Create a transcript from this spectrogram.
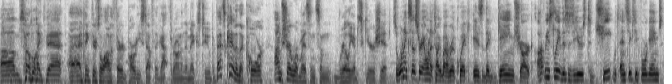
Um, something like that. I, I think there's a lot of third party stuff that got thrown in the mix too, but that's kind of the core. I'm sure we're missing some really obscure shit. So one accessory I want to talk about real quick is the Game Shark. Obviously, this is used to cheat with N64 games,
